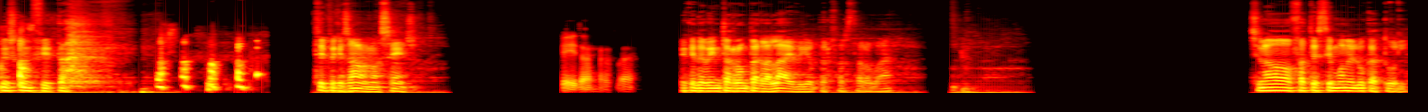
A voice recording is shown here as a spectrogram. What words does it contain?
di sconfitta. sì, perché sennò non ha senso. Sì, dai, vabbè. Perché devo interrompere la live io per far sta roba. Eh. Se no fa testimone Luca Tulli.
